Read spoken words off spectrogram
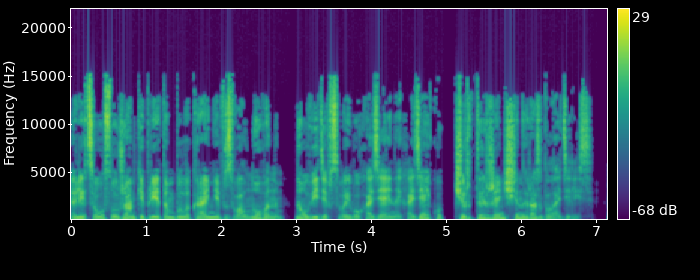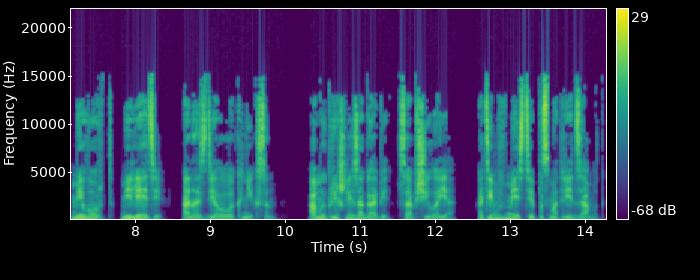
Лицо у служанки при этом было крайне взволнованным, но, увидев своего хозяина и хозяйку, черты женщины разгладились. «Милорд, миледи!» — она сделала Книксон. «А мы пришли за Габи», — сообщила я. «Хотим вместе посмотреть замок.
